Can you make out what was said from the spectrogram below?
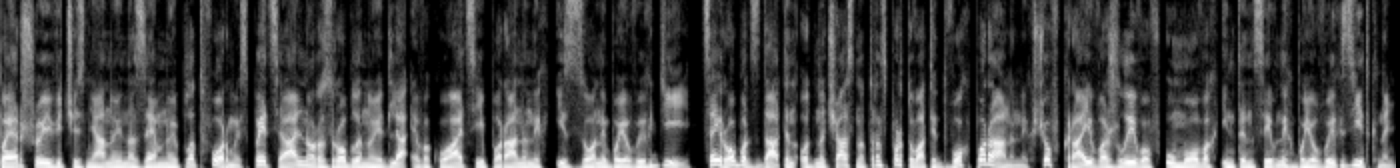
Першої вітчизняної наземної платформи, спеціально розробленої для евакуації поранених із зони бойових дій. Цей робот здатен одночасно транспортувати двох поранених, що вкрай важливо в умовах інтенсивних бойових зіткнень.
